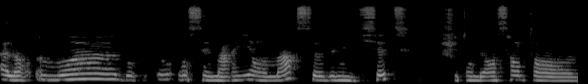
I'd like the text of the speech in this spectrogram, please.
Alors moi, donc, on s'est marié en mars 2017. Je suis tombée enceinte en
